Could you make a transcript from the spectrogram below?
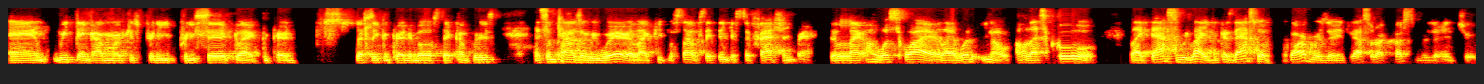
and we think our merch is pretty pretty sick, like compared especially compared to most tech companies. And sometimes when we wear it, like people stop us, they think it's a fashion brand. They're like, oh, what's Squire? Like, what, you know, oh, that's cool. Like, that's what we like because that's what barbers are into. That's what our customers are into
